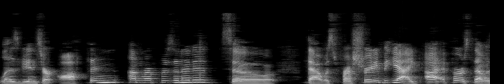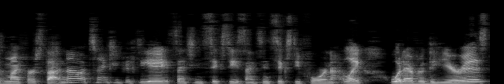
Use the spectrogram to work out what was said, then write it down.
lesbians are often unrepresented. So that was frustrating. But yeah, I, I, at first that was my first thought. No, it's 1958, it's 1960, it's 1964, not like whatever the year is.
